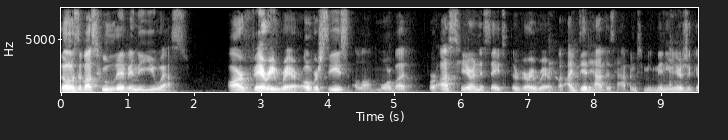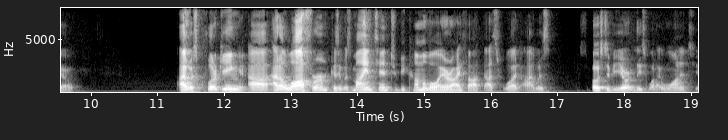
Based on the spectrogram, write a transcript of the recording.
those of us who live in the U.S. are very rare. Overseas, a lot more, but for us here in the States, they're very rare. But I did have this happen to me many years ago. I was clerking uh, at a law firm because it was my intent to become a lawyer. I thought that's what I was supposed to be, or at least what I wanted to.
